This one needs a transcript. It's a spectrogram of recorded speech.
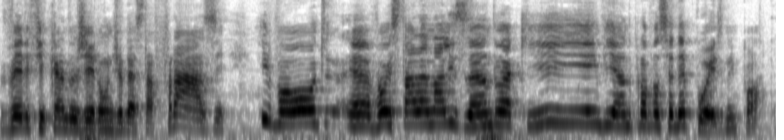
verificando o gerúndio desta frase e vou, é, vou estar analisando aqui e enviando pra você depois, não importa.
